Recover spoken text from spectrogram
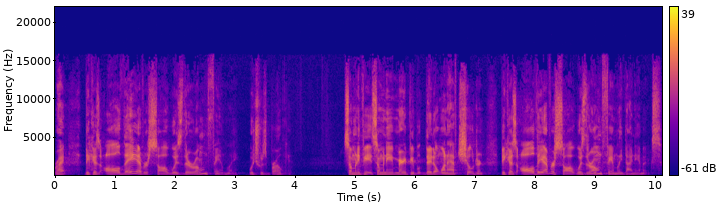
right? Because all they ever saw was their own family, which was broken. So many, people, so many married people, they don't want to have children because all they ever saw was their own family dynamics.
